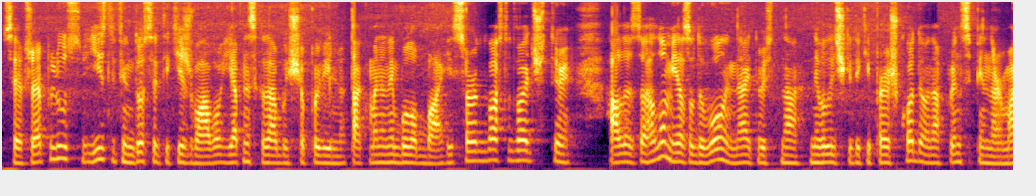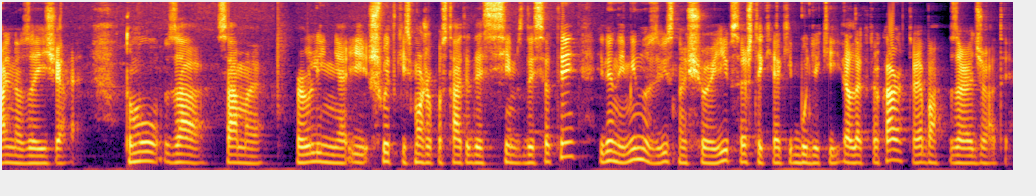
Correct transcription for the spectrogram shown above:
це вже плюс. Їздить він досить таки жваво. Я б не сказав би, що повільно. Так, в мене не було баги 42-124, але загалом я задоволений, навіть ось на невеличкі такі перешкоди вона в принципі нормально заїжджає. Тому за саме руління і швидкість може поставити десь 7 з 10. Єдиний мінус, звісно, що її все ж таки, як і будь-який електрокар, треба заряджати.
